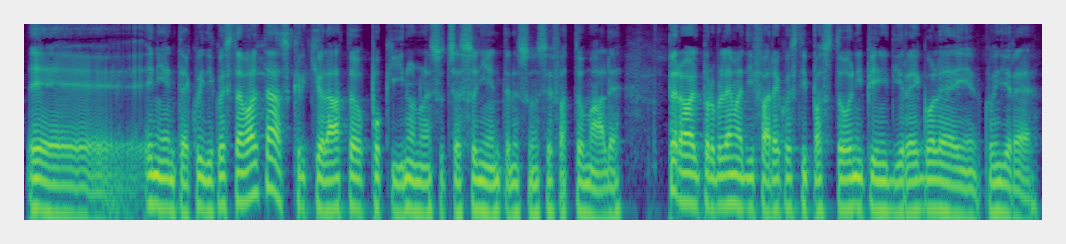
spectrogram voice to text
E, e niente, quindi questa volta ha scricchiolato pochino, non è successo niente, nessuno si è fatto male. Però il problema di fare questi pastoni pieni di regole, eh, come dire,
